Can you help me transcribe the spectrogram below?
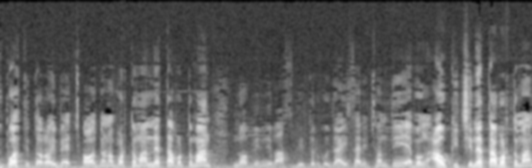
ଉପସ୍ଥିତ ରହିବେ ଛଅ ଜଣ ବର୍ତ୍ତମାନ ନେତା ବର୍ତ୍ତମାନ ନବୀନ ନିବାସ ଭିତରକୁ ଯାଇସାରିଛନ୍ତି ଏବଂ ଆଉ କିଛି ନେତା ବର୍ତ୍ତମାନ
